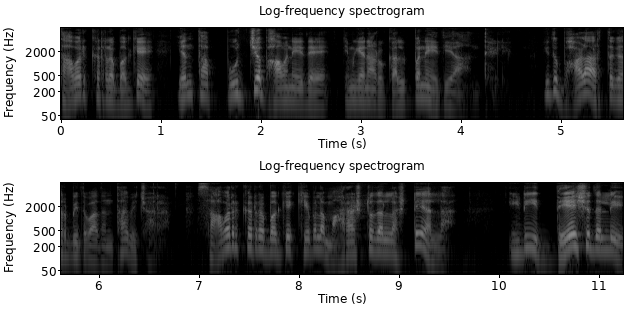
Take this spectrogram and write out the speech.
ಸಾವರ್ಕರ್ರ ಬಗ್ಗೆ ಎಂಥ ಪೂಜ್ಯ ಭಾವನೆ ಇದೆ? ನಿಮಗೇನಾದ್ರು ಕಲ್ಪನೆ ಇದೆಯಾ? ಅಂಥೇಳಿ. ಇದು ಬಹಳ ಅರ್ಥಗರ್ಭಿತವಾದಂಥ ವಿಚಾರ. ಸಾವರ್ಕರ್ರ ಬಗ್ಗೆ ಕೇವಲ ಮಹಾರಾಷ್ಟ್ರದಲ್ಲಷ್ಟೇ ಅಲ್ಲ, ಇಡೀ ದೇಶದಲ್ಲಿ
